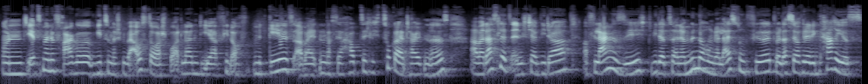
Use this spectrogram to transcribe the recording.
Und jetzt meine Frage, wie zum Beispiel bei Ausdauersportlern, die ja viel auch mit Gels arbeiten, was ja hauptsächlich Zucker enthalten ist, aber das letztendlich ja wieder auf lange Sicht wieder zu einer Minderung der Leistung führt, weil das ja auch wieder den Karies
